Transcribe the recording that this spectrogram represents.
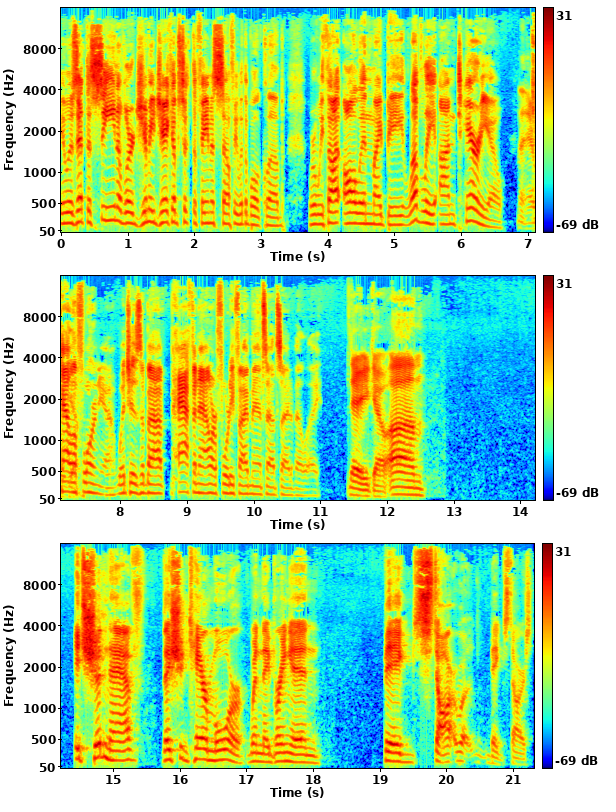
It was at the scene of where Jimmy Jacobs took the famous selfie with the Bullet Club, where we thought All In might be. Lovely Ontario, California, which is about half an hour, 45 minutes outside of LA. There you go. Um, it shouldn't have. They should care more when they bring in big star, big stars.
